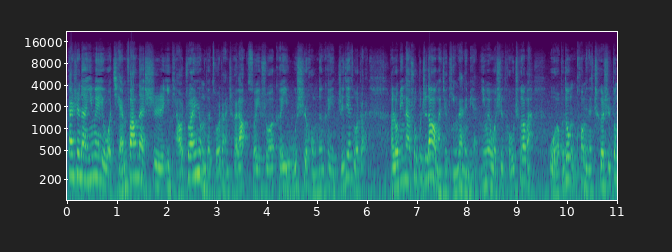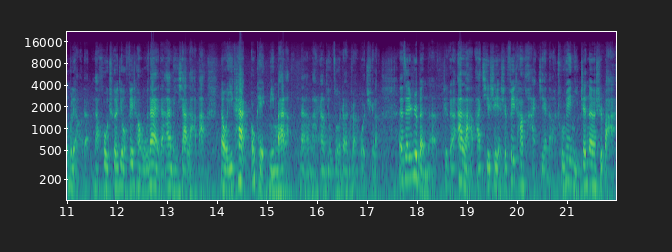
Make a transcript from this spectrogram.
但是呢，因为我前方呢是一条专用的左转车道，所以说可以无视红灯，可以直接左转。啊，罗宾大叔不知道嘛，就停在那边。因为我是头车嘛，我不动，后面的车是动动不了的。那后车就非常无奈的按了一下喇叭。那我一看，OK，明白了，那马上就左转转过去了。那在日本呢，这个按喇叭其实也是非常罕见的，除非你真的是把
